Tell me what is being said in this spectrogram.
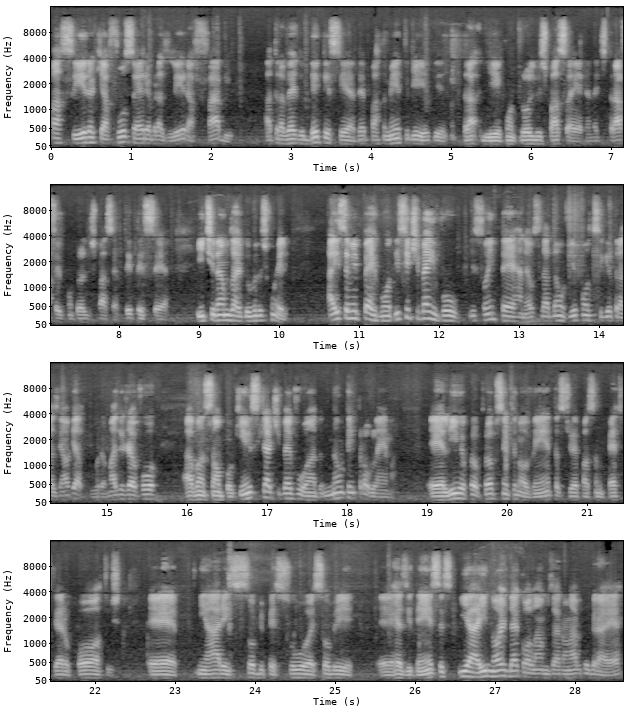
parceira, que é a Força Aérea Brasileira, a FAB, através do DTCE, Departamento de, de, de Controle do Espaço Aéreo, né, de Tráfego e Controle do Espaço Aéreo, DTCE, e tiramos as dúvidas com ele. Aí você me pergunta, e se tiver em voo? Isso foi em terra, né? O cidadão viu conseguiu trazer uma viatura, mas eu já vou avançar um pouquinho. E se já estiver voando, não tem problema. É, liga para o próprio 190, se estiver passando perto de aeroportos, é, em áreas sobre pessoas, sobre é, residências, e aí nós decolamos a aeronave do GRAER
